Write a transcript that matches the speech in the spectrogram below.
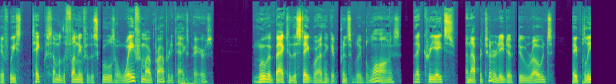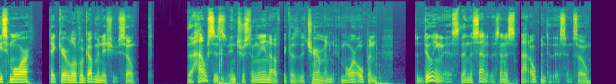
if we take some of the funding for the schools away from our property taxpayers, move it back to the state where I think it principally belongs, that creates an opportunity to do roads, pay police more, take care of local government issues. So the House is, interestingly enough, because of the chairman, more open doing this than the Senate. The Senate's not open to this. And so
